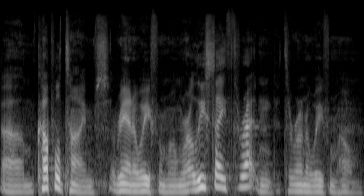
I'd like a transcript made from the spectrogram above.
A um, couple times I ran away from home, or at least I threatened to run away from home.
